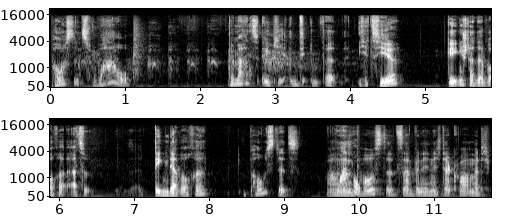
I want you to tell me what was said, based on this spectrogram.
Post-its, wow. Wir machen es jetzt hier. Gegenstand der Woche, also Ding der Woche. Post-its. Warum Wow. Post-its? Da bin ich nicht d'accord mit. Ich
